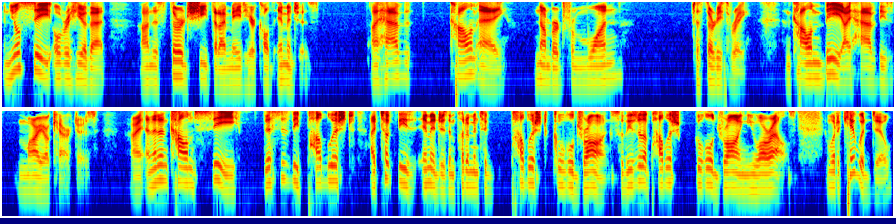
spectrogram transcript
And you'll see over here that on this third sheet that I made here called images, I have column A numbered from 1 to 33. And column B, I have these Mario characters. All right, and then in column C, this is the published. I took these images and put them into published Google Drawings. So these are the published Google Drawing URLs. And what a kid would do,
